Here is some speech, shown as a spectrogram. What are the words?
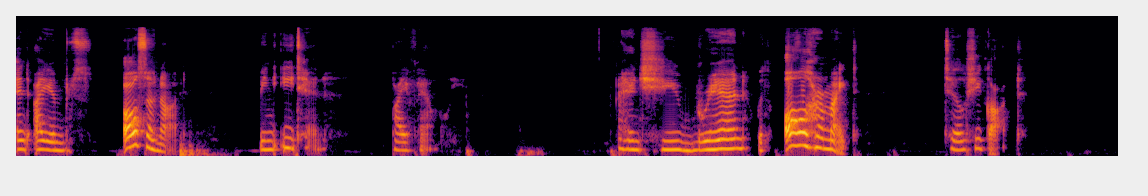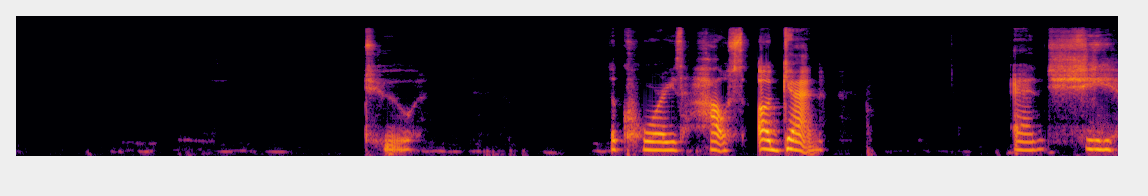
And I am also not being eaten by a family. And she ran with all her might till she got to the Corey's house again. And she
